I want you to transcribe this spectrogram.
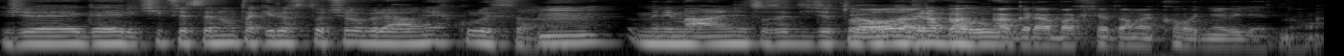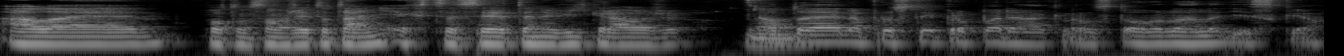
že Guy Ritchie přece jenom taky dostočil v reálných kulisách. Hmm. Minimálně co se týče toho Jo, Agrabahu. a, a Grabach je tam jako hodně vidět. No. Ale potom samozřejmě totální exces je ten nový král, že? No. to je naprostý propadák no, z tohohle hlediska.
